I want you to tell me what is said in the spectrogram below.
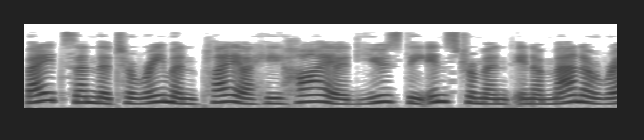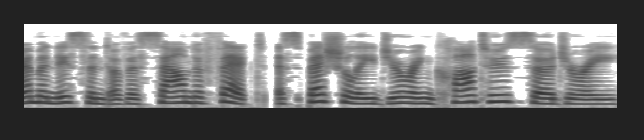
Bates and the theremin player he hired used the instrument in a manner reminiscent of a sound effect, especially during Klaatu's surgery.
